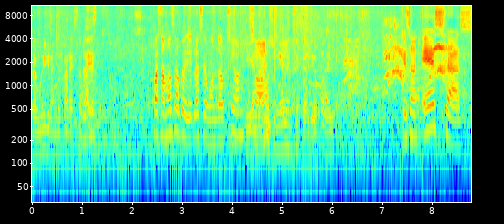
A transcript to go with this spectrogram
Soy muy grande para esta Entonces talla. pasamos a pedir la segunda opción, Y que son, andamos sin él, se perdió por ahí. Que son estas.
